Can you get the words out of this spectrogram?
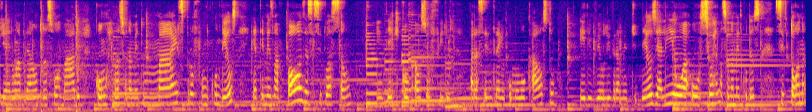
já era um Abraão transformado com um relacionamento mais profundo com Deus e até mesmo após essa situação em ter que colocar o seu filho para ser entregue como holocausto, ele vê o livramento de Deus e ali o, o seu relacionamento com Deus se torna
